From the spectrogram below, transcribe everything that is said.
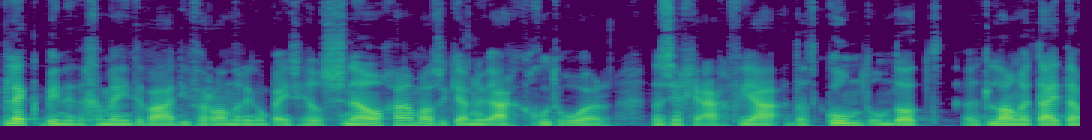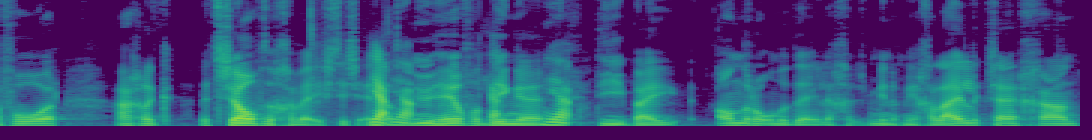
plek binnen de gemeente waar die veranderingen opeens heel snel gaan. Maar als ik jou nu eigenlijk goed hoor, dan zeg je eigenlijk van ja, dat komt omdat het lange tijd daarvoor eigenlijk hetzelfde geweest is. En Ja. dat Ja. nu heel veel Ja. dingen Ja, die bij andere onderdelen min of meer geleidelijk zijn gegaan,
